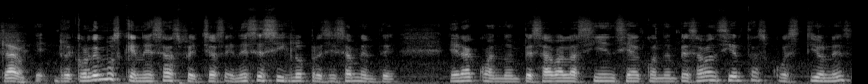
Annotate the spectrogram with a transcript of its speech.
Claro. Eh, recordemos que en esas fechas, en ese siglo precisamente, era cuando empezaba la ciencia, cuando empezaban ciertas cuestiones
